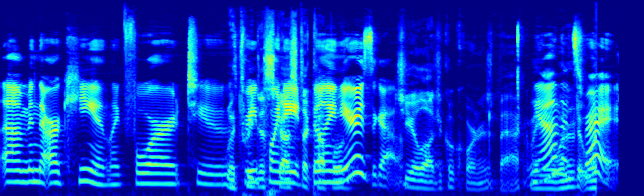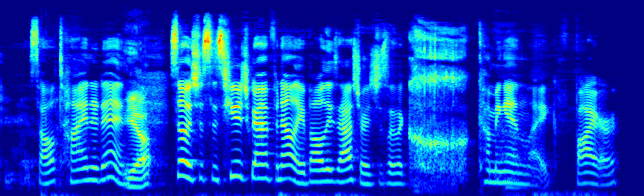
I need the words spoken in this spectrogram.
um, in the Archean, like four to Which we discussed a 3.8 billion years ago. Geological corners back. Maybe Yeah, that's right. It's all tying it in. Yeah. So it's just this huge grand finale of all these asteroids just like, coming in like fire.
